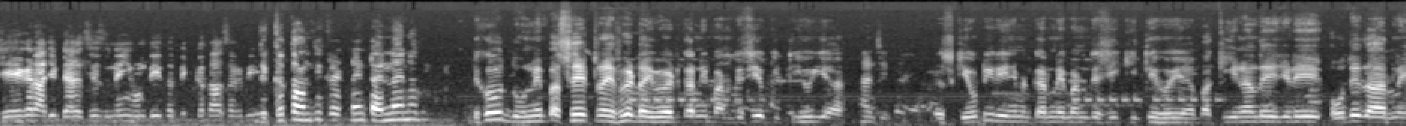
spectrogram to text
ਜੇਕਰ ਅੱਜ ਡਾਇਲਿਸਿਸ ਨਹੀਂ ਹੁੰਦੀ ਤਾਂ ਦਿੱਕਤ ਆ ਸਕਦੀ ਦਿੱਕਤ ਤਾਂ ਆਉਂਦੀ ਕ੍ਰੈਟਨਾਈਨ 10 ਹੈ ਇਹਨਾਂ ਦੀ। ਦੇਖੋ ਦੋਨੇ ਪਾਸੇ ਟ੍ਰੈਫਿਕ ਡਾਈਵਰਟ ਕਰਨੀ ਬਣਦੀ ਸੀ ਉਹ ਕੀਤੀ ਹੋਈ ਆ। हाँ जी ਸਿਕਿਉਰਿਟੀ ਅਰੇਂਜਮੈਂਟ ਕਰਨੇ ਬਣਦੇ ਸੀ ਕੀਤੇ ਹੋਏ ਆ। ਬਾਕੀ ਇਹਨਾਂ ਦੇ ਜਿਹੜੇ ਅਹੁਦੇਦਾਰ ਨੇ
